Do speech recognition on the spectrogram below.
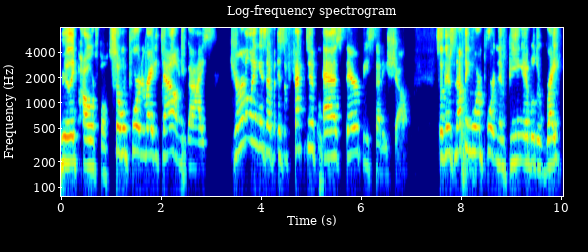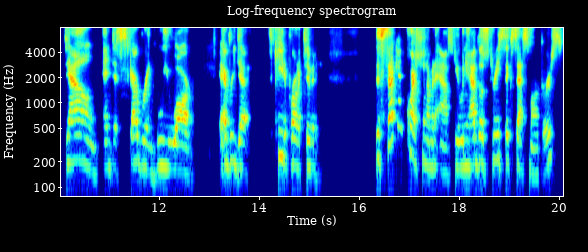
Really powerful. So important to write it down, you guys. Journaling is, as effective as therapy studies show. So there's nothing more important than being able to write down and discovering who you are every day. It's key to productivity. The second question I'm going to ask you when you have those three success markers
